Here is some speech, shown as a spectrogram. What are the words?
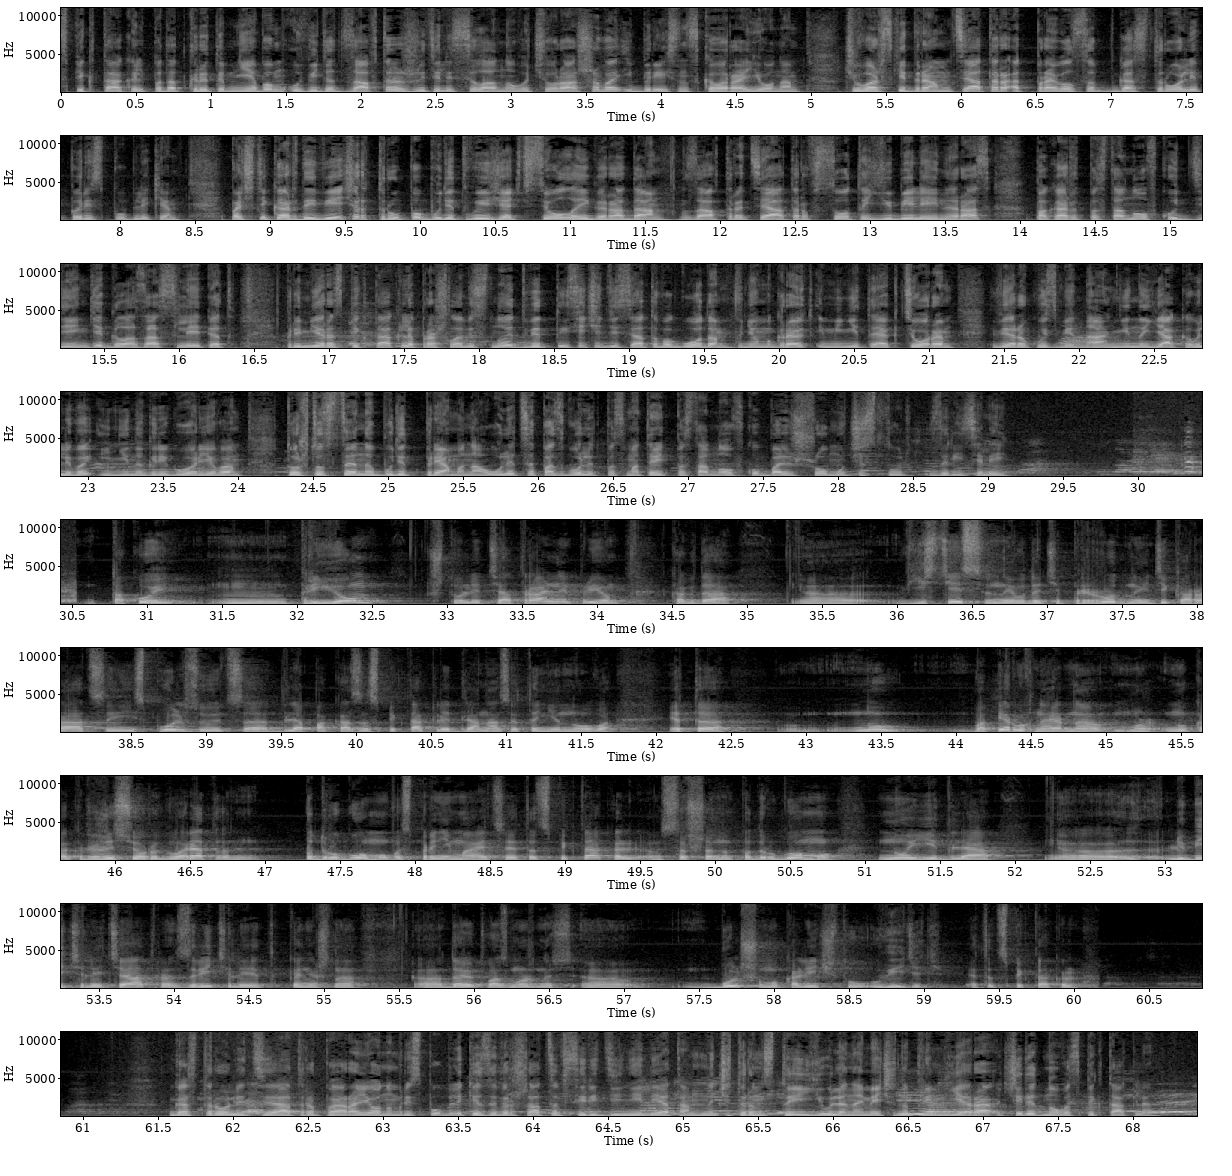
Спектакль «Под открытым небом» увидят завтра жители села Новочурашево и Бресенского района. Чувашский драмтеатр отправился в гастроли по республике. Почти каждый вечер труппа будет выезжать в села и города. Завтра театр в сотый юбилейный раз покажет постановку «Деньги глаза слепят». Премьера спектакля прошла весной 2010 года. В нем играют именитые актеры Вера Кузьмина, Нина Яковлева и Нина Григорьева. То, что сцена будет прямо на улице, позволит посмотреть постановку большому числу зрителей такой прием, что ли, театральный прием, когда э, естественные вот эти природные декорации используются для показа спектакля, для нас это не ново. Это, ну, во-первых, наверное, ну, как режиссеры говорят, по-другому воспринимается этот спектакль, совершенно по-другому, но и для э, любителей театра, зрителей, это, конечно, э, дает возможность э, большему количеству увидеть этот спектакль. Гастроли театра по районам республики завершатся в середине лета. На 14 июля намечена премьера очередного спектакля.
